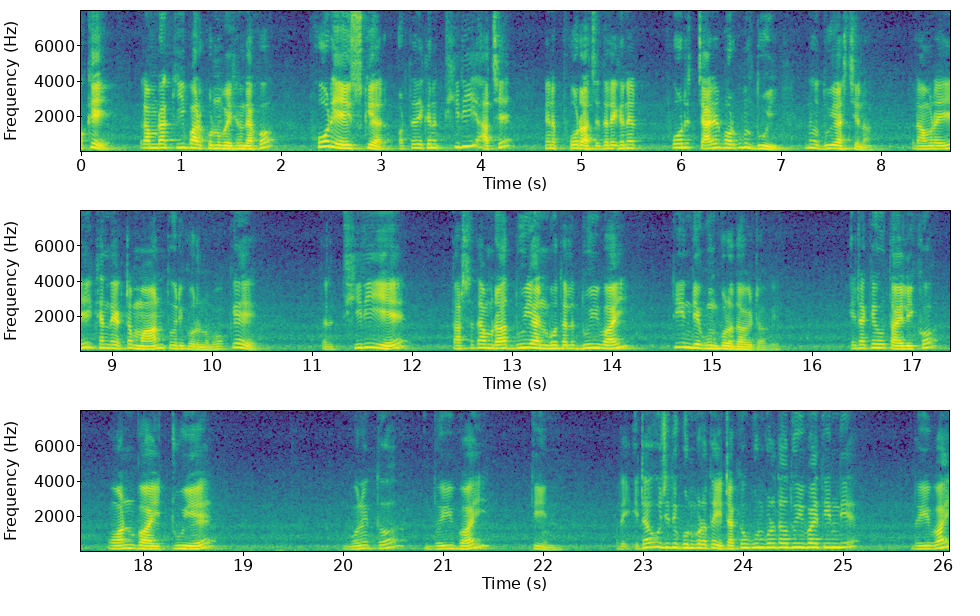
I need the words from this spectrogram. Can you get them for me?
ওকে তাহলে আমরা কী বার করব এখানে দেখো? ফোর এ স্কোয়ার অর্থাৎ এখানে থ্রি আছে, এখানে ফোর আছে, তাহলে এখানে ফোর চারের বর্গমূল দুই কিন্তু দুই আসছে না। তাহলে আমরা এইখান থেকে একটা মান তৈরি করে নেব ওকে তাহলে থ্রি এ তার সাথে আমরা দুই আনব, তাহলে দুই বাই তিন দিয়ে গুণ করে দাও এটাকে এটাকেও তাই লিখো ওয়ান বাই টু এ গণিত দুই বাই তিন। তাহলে এটাও যদি গুণ করে দাও, এটাকেও গুণ করে দাও দুই বাই তিন দিয়ে। দুই বাই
